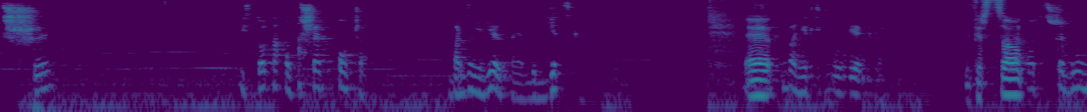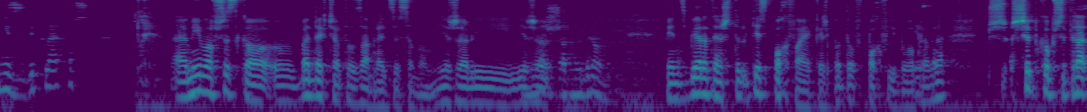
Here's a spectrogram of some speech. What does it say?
Trzy... Istota o trzech oczach. Bardzo niewielka, jakby dziecka. E, Chyba nie człowieka. wiesz co, ostrze było niezwykle ostre. e, mimo wszystko będę chciał to zabrać ze sobą, jeżeli... Nie jeżeli... masz żadnej broni. Więc biorę ten sztylet, jest pochwa jakaś, bo to w pochwie było, Jest prawda? Przy, szybko przytra...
